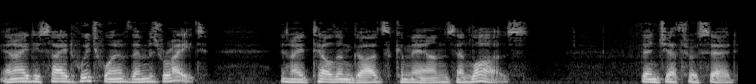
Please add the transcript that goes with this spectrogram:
and I decide which one of them is right, and I tell them God's commands and laws. Then Jethro said,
